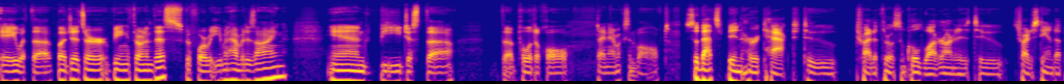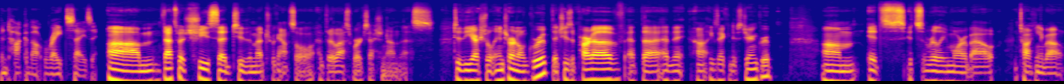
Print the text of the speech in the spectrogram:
a what the budgets are being thrown at this before we even have a design and b just the the political dynamics involved So that's been her tact to try to throw some cold water on it is to try to stand up and talk about right sizing. um, that's what she said to the metro council at their last work session on this to the actual internal group that she's a part of at the at the uh, executive steering group um, it's it's really more about talking about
